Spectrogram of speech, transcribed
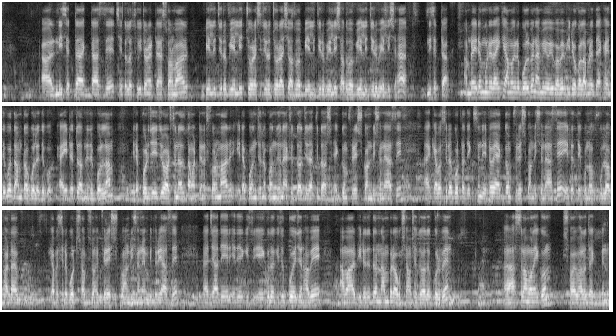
আর নিচেরটা একটা আছে, সেটা হলো সুইট অনের ট্রান্সফরমার বিয়াল্লিশ জিরো বিয়াল্লিশ, চৌরাশি জিরো চৌরাশি অথবা বিয়াল্লিশ জিরো বিয়াল্লিশ অথবা বিয়াল্লিশ জিরো বিয়াল্লিশ হ্যাঁ নিচেরটা। আমরা এটা মনে রাখি আমাকে বলবেন, আমি ওইভাবে ভিডিও কল আপনাদের দেখাই দেবো, দামটাও বলে দেবো। আর এটা তো আপনাদের বললাম, এটা ফোর জি জিরো অরিজিনাল তামার ট্রান্সফরমার এটা পঞ্চান্ন পঞ্চান্ন, একশো দশ, জিরো, একশো দশ, একদম ফ্রেশ কন্ডিশনে আছে। ক্যাপাসিটার বোর্ডটা দেখছেন, এটাও একদম ফ্রেশ কন্ডিশনে আছে, এটাতে কোনো ফুল ফাটা ক্যাপাসিটার বোর্ড সবসময় ফ্রেশ কন্ডিশনের ভিতরে আছে। যাদের এদের কিছু, এগুলো কিছু প্রয়োজন হবে, আমার ভিডিওতে দেওয়ার নাম্বারে অবশ্যই আমার সাথে যোগাযোগ করবেন। আসসালামু আলাইকুম, সবাই ভালো থাকবেন।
